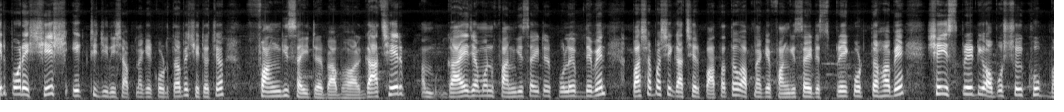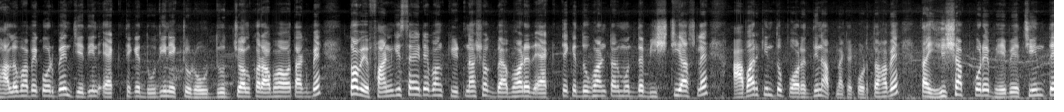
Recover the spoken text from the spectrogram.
এরপরে শেষ একটি জিনিস আপনাকে করতে হবে, সেটা হচ্ছে ফাঙ্গিসাইটের ব্যবহার গাছের গায়ে যেমন ফাঙ্গিসাইডের প্রলেপ দেবেন, পাশাপাশি গাছের পাতাতেও আপনাকে ফাঙ্গিসাইড স্প্রে করতে হবে। সেই স্প্রেটি অবশ্যই খুব ভালোভাবে করবেন, যেদিন এক থেকে দুদিন একটু রৌদ্রোজ্জ্বলকর আবহাওয়া থাকবে। তবে ফাঙ্গিসাইড এবং কীটনাশক ব্যবহারের এক থেকে দু ঘণ্টার মধ্যে বৃষ্টি আসলে আবার কিন্তু পরের দিন আপনাকে করতে হবে। তাই হিসাব করে ভেবে চিনতে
